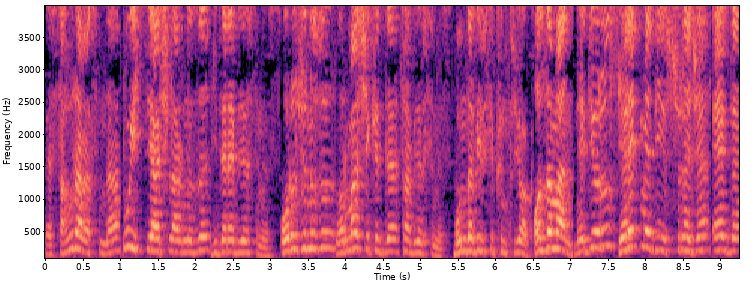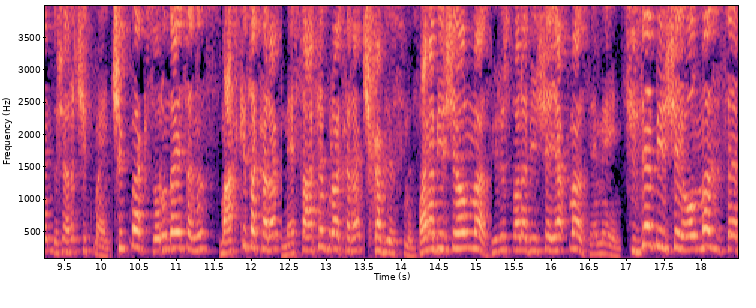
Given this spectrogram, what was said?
ve sahur arasında bu ihtiyaçlarınızı giderebilirsiniz. Orucunuzu normal şekilde tutabilirsiniz. Bunda bir sıkıntı yok. O zaman ne diyoruz? Gerekmediği sürece evden dışarı çıkmayın. Çıkmak zorundaysanız maske takarak, mesafe bırakarak çıkabilirsiniz. Bana bir şey olmaz. Virüs bana bir şey yapmaz demeyin. Size bir şey olmaz ise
